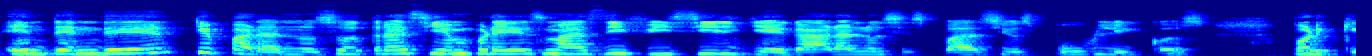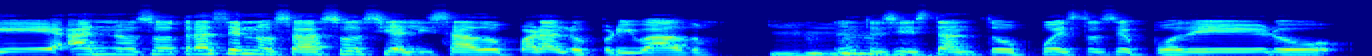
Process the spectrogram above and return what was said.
entender que para nosotras siempre es más difícil llegar a los espacios públicos, porque a nosotras se nos ha socializado para lo privado. Entonces, tanto puestos de poder o,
